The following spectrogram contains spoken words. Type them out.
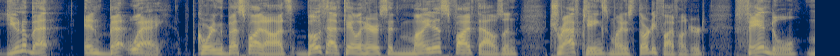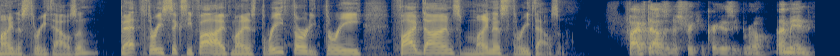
Unibet and Betway, according to the best fight odds, both have Kayla Harrison minus 5,000, DraftKings minus 3,500, FanDuel minus 3,000, Bet365 minus 333, Five Dimes minus 3,000. Five thousand is freaking crazy, bro. I mean,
